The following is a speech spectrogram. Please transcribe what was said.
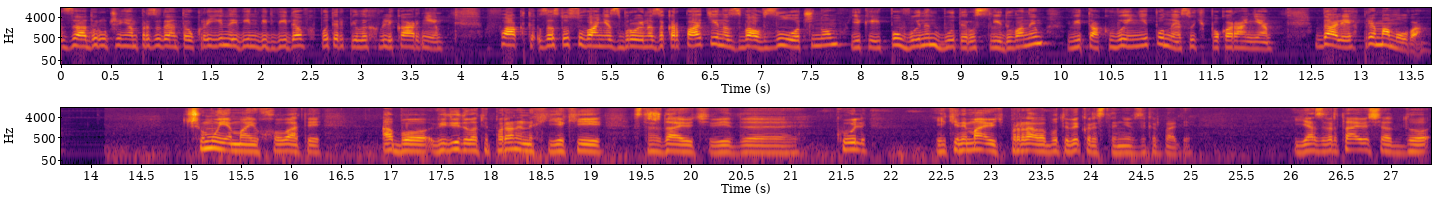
За дорученням президента України він відвідав потерпілих в лікарні. Факт застосування зброї на Закарпатті назвав злочином, який повинен бути розслідуваним. Відтак винні понесуть покарання. Далі пряма мова. Чому я маю ховати або відвідувати поранених, які страждають від е, куль, які не мають права бути використані в Закарпатті? Я звертаюся до,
